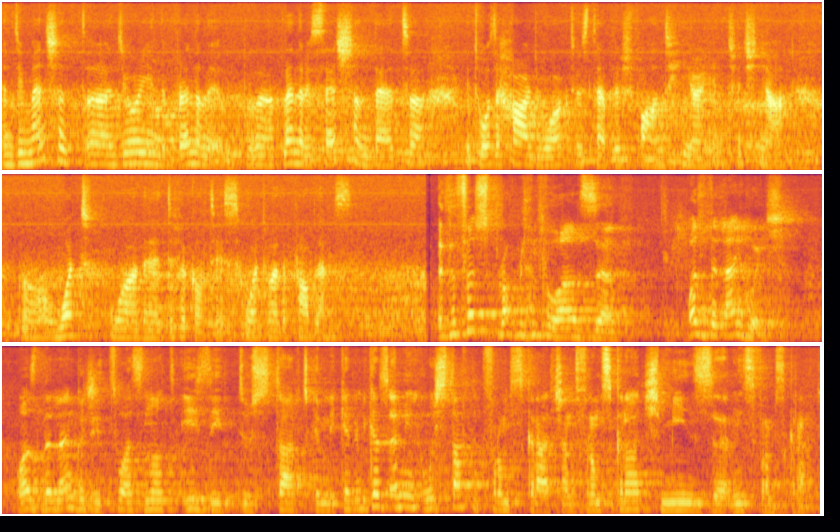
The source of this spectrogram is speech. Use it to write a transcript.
And you mentioned uh, during the plenary, uh, plenary session that uh, it was a hard work to establish fund here in Chechnya. Uh, what were the difficulties? What were the problems? The first problem was, uh, was the language was the language, it was not easy to start communicating because I mean we started from scratch and from scratch means uh, means from scratch.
